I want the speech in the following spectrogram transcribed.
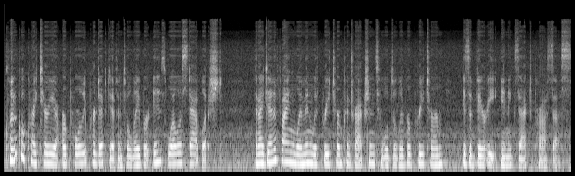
Clinical criteria are poorly predictive until labor is well established, and identifying women with preterm contractions who will deliver preterm is a very inexact process.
